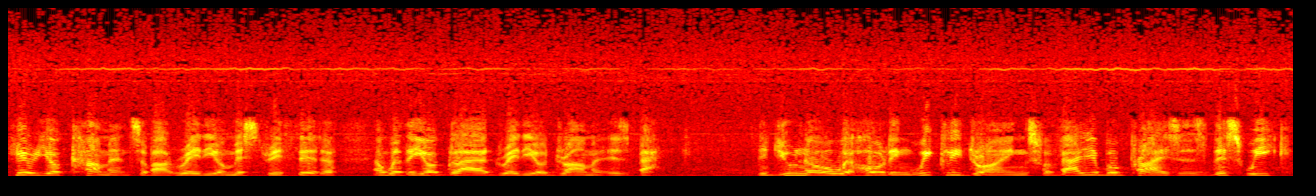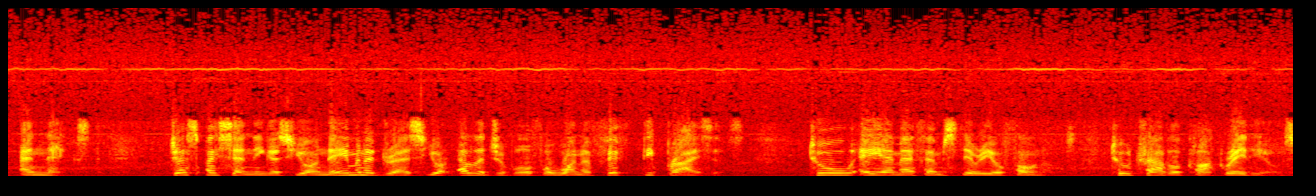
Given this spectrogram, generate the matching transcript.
Hear your comments about Radio Mystery Theater and whether you're glad radio drama is back. Did you know we're holding weekly drawings for valuable prizes this week and next? Just by sending us your name and address, you're eligible for one of 50 prizes. Two AM-FM stereo phonos, two travel clock radios,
